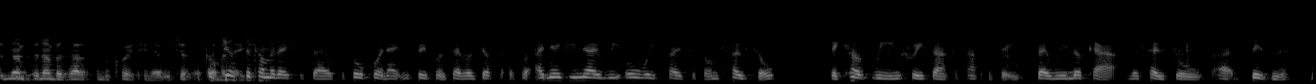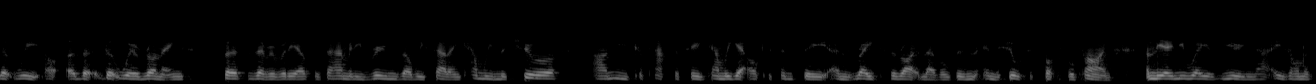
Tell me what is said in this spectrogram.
The numbers Alison was quoting there were just accommodation. Just accommodation sales. The 4.8 and 3.7 are just. And as you know, we always focus on total because we increase our capacity. So we look at the total uh, business that we that we're running versus everybody else as to how many rooms are we selling. Can we mature our new capacity? Can we get occupancy and rate to the right levels in the shortest possible time? And the only way of viewing that is on a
